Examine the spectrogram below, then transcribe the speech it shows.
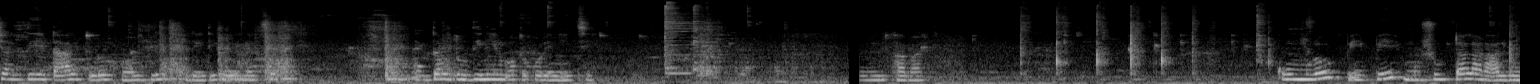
শাক দিয়ে ডাল পুরো কমপ্লিট রেডি হয়ে গেছে। একদম দুদিনের মতো করে নিয়েছি। খাবার। কুমড়ো, পেঁপে, মুসুর ডাল আর আলু।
